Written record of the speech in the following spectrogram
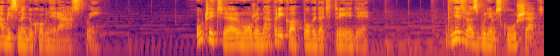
aby sme duchovne rástli. Učiteľ môže napríklad povedať triede Dnes vás budem skúšať.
